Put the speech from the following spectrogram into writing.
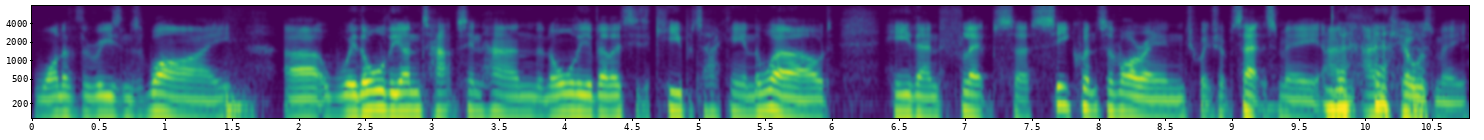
one of the reasons why, uh, with all the untaps in hand and all the ability to keep attacking in the world, he then flips a sequence of orange, which upsets me and, and kills me.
